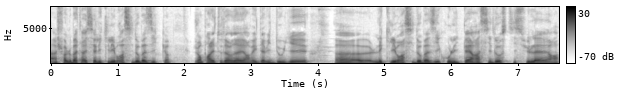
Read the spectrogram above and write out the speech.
un, un cheval de bataille, c'est l'équilibre acido-basique. J'en parlais tout à l'heure d'ailleurs avec David Douillet. Euh, l'équilibre acido-basique ou l'hyperacidose tissulaire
